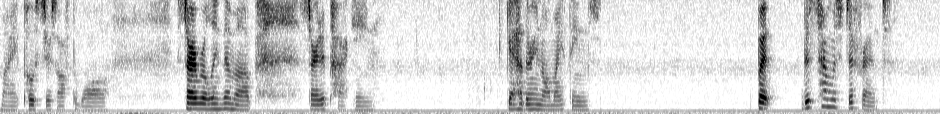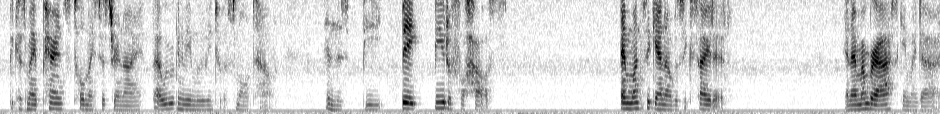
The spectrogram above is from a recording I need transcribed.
my posters off the wall, started rolling them up, started packing, gathering all my things. But this time was different because my parents told my sister and I that we were going to be moving to a small town in this be- big, beautiful house and once again, I was excited. And I remember asking my dad,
